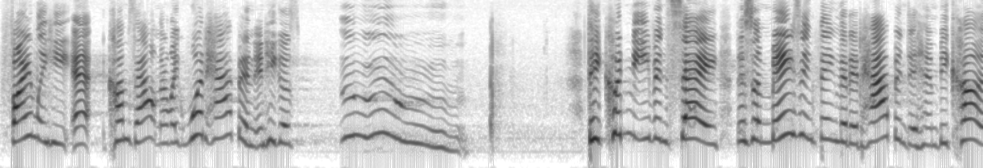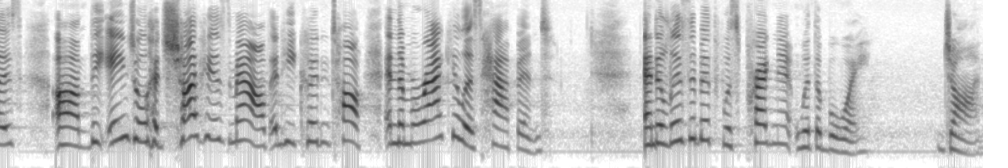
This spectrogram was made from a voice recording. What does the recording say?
finally he eh, comes out, and they're like, What happened? And he goes, mm. They couldn't even say this amazing thing that had happened to him because um, the angel had shut his mouth and he couldn't talk. And the miraculous happened. And Elizabeth was pregnant with a boy, John.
